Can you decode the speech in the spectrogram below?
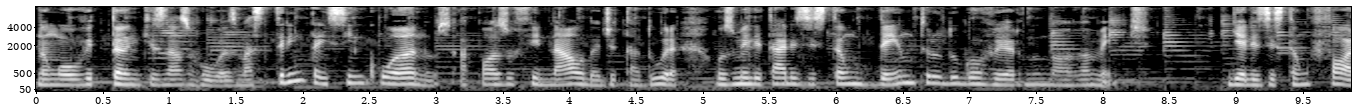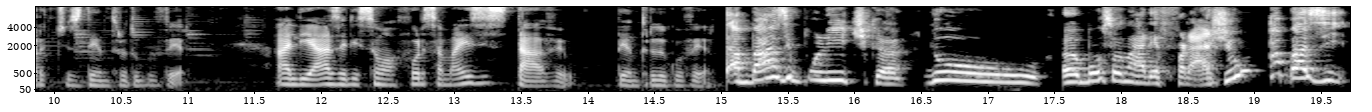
Não houve tanques nas ruas, mas 35 anos após o final da ditadura, os militares estão dentro do governo novamente. E eles estão fortes dentro do governo. Aliás, eles são a força mais estável, dentro do governo. A base política do uh, Bolsonaro é frágil, a base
